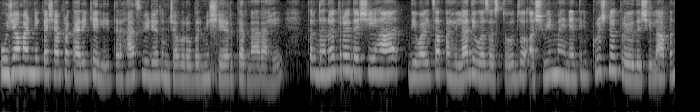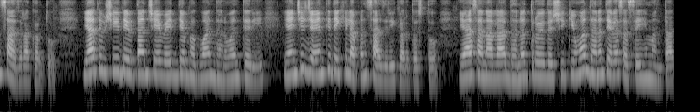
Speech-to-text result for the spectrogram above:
पूजा मांडणी कशा प्रकारे केली? तर हाच व्हिडिओ तुमच्याबरोबर मी शेअर करणार आहे. तर धनत्रयोदशी हा दिवाळीचा पहिला दिवस असतो जो अश्विन महिन्यातील कृष्ण त्रयोदशीला आपण साजरा करतो. या दिवशी देवतांचे वैद्य भगवान धन्वंतरी यांची जयंती देखील आपण साजरी करत असतो. या सणाला धनत्रयोदशी किंवा धनतेरस असेही म्हणतात.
